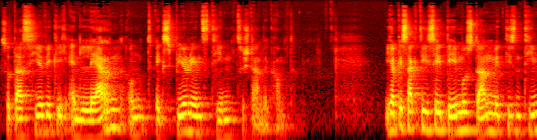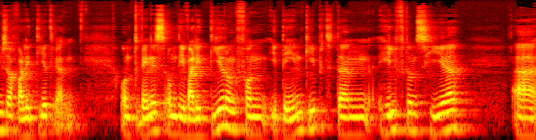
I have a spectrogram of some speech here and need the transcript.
sodass hier wirklich ein Lern- und Experience-Team zustande kommt. Ich habe gesagt, diese Idee muss dann mit diesen Teams auch validiert werden. Und wenn es um die Validierung von Ideen gibt, dann hilft uns hier äh,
